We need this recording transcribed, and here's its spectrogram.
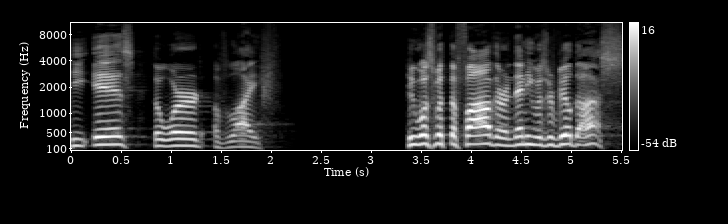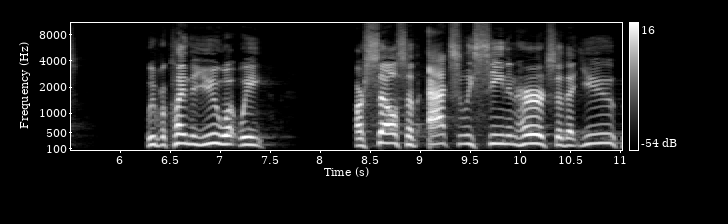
He is the word of life. He was with the Father, and then he was revealed to us. We proclaim to you what we ourselves have actually seen and heard, so that you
